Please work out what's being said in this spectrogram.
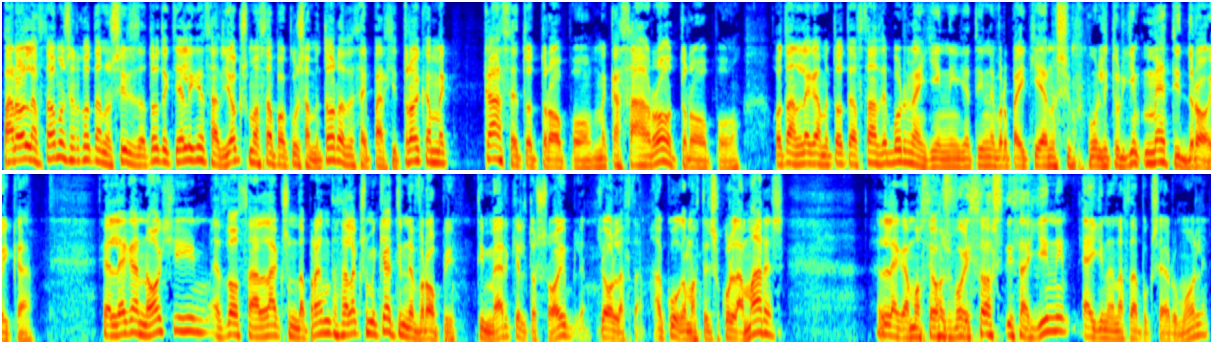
Παρ' όλα αυτά όμως ερχόταν ο ΣΥΡΙΖΑ τότε και έλεγε θα διώξουμε αυτά που ακούσαμε τώρα, δεν θα υπάρχει Τρόικα με κάθετο τρόπο, με καθαρό τρόπο. Όταν λέγαμε τότε αυτά δεν μπορεί να γίνει γιατί είναι η Ευρωπαϊκή Ένωση που λειτουργεί με την Τρόικα. Και λέγανε όχι, εδώ θα αλλάξουν τα πράγματα, θα αλλάξουμε και την Ευρώπη. Τη Μέρκελ, το Σόιμπλε και όλα αυτά. Ακούγαμε αυτές τις κουλαμάρες. Λέγαμε ο Θεός βοηθός, τι θα γίνει. Έγιναν αυτά που ξέρουμε όλοι.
